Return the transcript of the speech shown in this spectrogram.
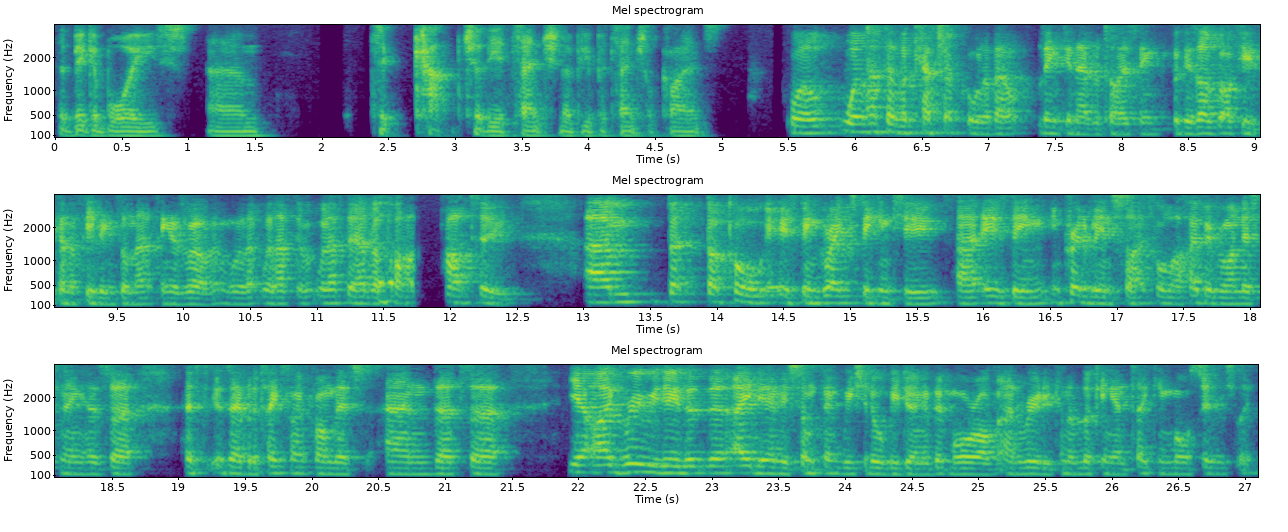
the bigger boys um, to capture the attention of your potential clients. Well, we'll have to have a catch-up call about LinkedIn advertising because I've got a few kind of feelings on that thing as well, and we'll, we'll have to we'll have to have a part part two. Um, but but Paul, it has been great speaking to you. Uh, it has been incredibly insightful. I hope everyone listening has, uh, has is able to take something from this, and that uh, yeah, I agree with you that the ABM is something we should all be doing a bit more of and really kind of looking and taking more seriously.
